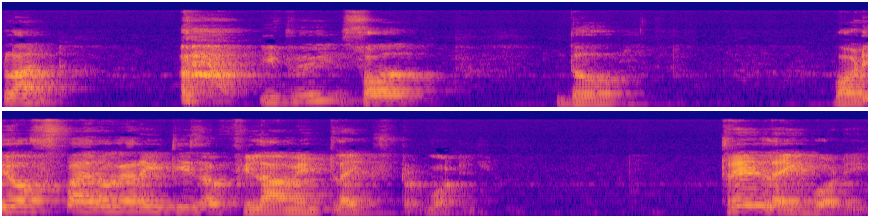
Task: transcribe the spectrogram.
plant if you saw the body of spirogyra it is a filament like body thread like body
